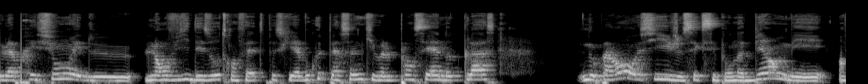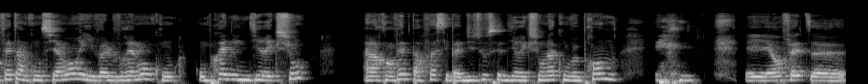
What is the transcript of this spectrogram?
de la pression et de l'envie des autres, en fait. Parce qu'il y a beaucoup de personnes qui veulent penser à notre place. Nos parents aussi, je sais que c'est pour notre bien, mais en fait, inconsciemment, ils veulent vraiment qu'on prenne une direction. Alors qu'en fait, parfois, c'est pas du tout cette direction-là qu'on veut prendre. Et, et en fait, euh,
